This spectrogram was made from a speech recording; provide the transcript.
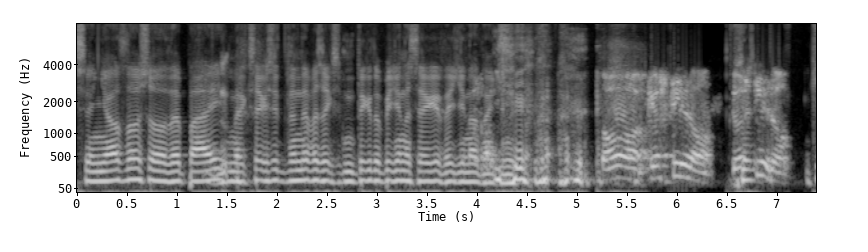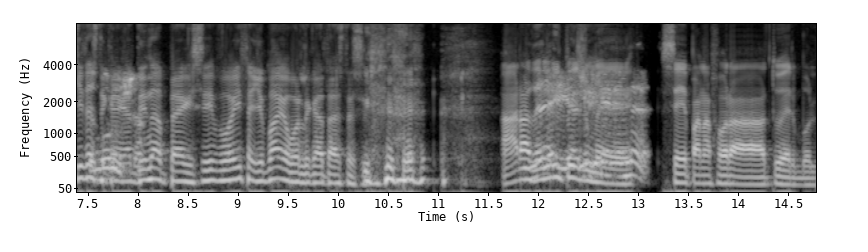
Σε νιώθω όσο δεν πάει, με εξαίρεση ότι δεν έβαζα ξυπνητήρι και το πήγαινα σε ρί, δεν γινόταν να κοιμηθώ. Το πιο σκληρό. Πιο Ποιος- σκληρό. Κοίτας Δεν στην μπορούσα. καραντίνα πέρσι, βοήθαγε πάρα πολύ η κατάσταση. Άρα δεν Ναι, η ελπίζουμε αλήθεια είναι, ναι. σε επαναφορά του Airball.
